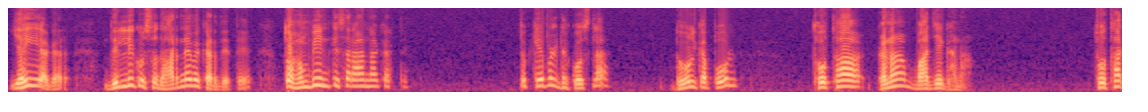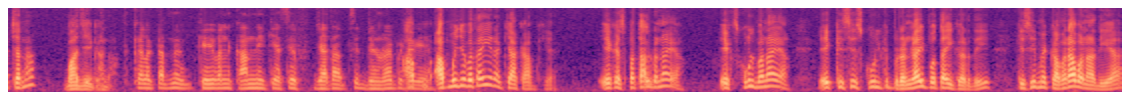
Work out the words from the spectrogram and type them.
यही अगर दिल्ली को सुधारने में कर देते तो हम भी इनकी सराहना करते। तो केवल ढकोसला ढोल का पोल थोथा घना बाजे घना। थोथा चना बाजे घना। क्या लगता है आपने केजरीवाल ने काम नहीं किया सिर्फ़ ज़्यादा सिर्फ़ ढिंडोरा पिटा आप आप मुझे बताइए ना क्या काम किया एक अस्पताल बनाया एक स्कूल बनाया एक किसी स्कूल की रंगाई पोताई कर दी किसी में कमरा बना दिया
